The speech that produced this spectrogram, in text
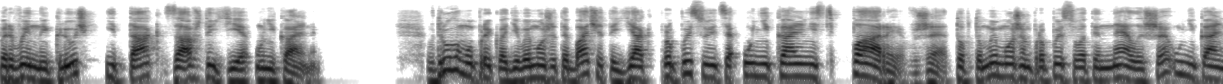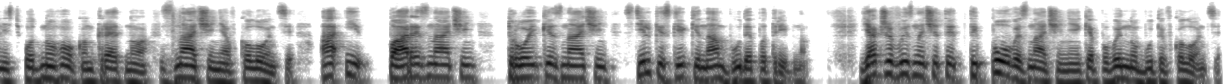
первинний ключ і так завжди є унікальним. В другому прикладі ви можете бачити, як прописується унікальність пари вже. Тобто ми можемо прописувати не лише унікальність одного конкретного значення в колонці, а і пари значень, тройки значень, стільки, скільки нам буде потрібно. Як же визначити типове значення, яке повинно бути в колонці?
